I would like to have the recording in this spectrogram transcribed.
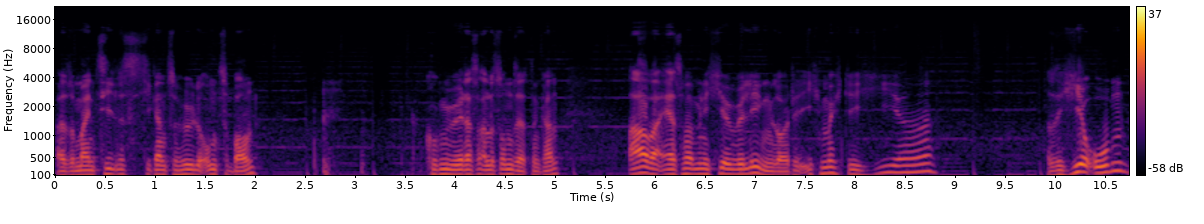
Also mein Ziel ist es, die ganze Höhle umzubauen. Gucken, wie wir das alles umsetzen kann. Aber erstmal bin ich hier überlegen, Leute. Ich möchte hier... Also hier oben,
